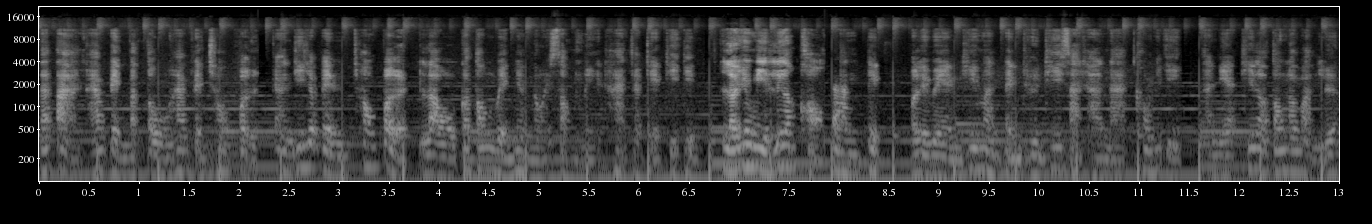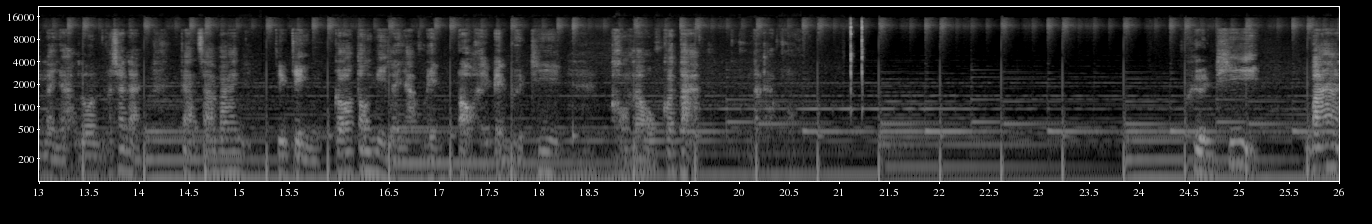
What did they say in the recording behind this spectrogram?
หน้าต่างห้ามเป็นประตูห้ามเป็นช่องเปิด การที่จะเป็นช่องเปิดเราก็ต้องเว้นอย่างน้อย 2 เมตรห่างจากเขตที่ดินแล้วยังมีเรื่องของการติดบริเวณที่มันเป็นพื้นที่สาธารณะเข้ามาอีกอันเนี้ยที่เราต้องระวังเรื่องระยะร่นเพราะฉะนั้นการสร้างบ้านจริงๆ ก็ต้องมีระยะเว้นต่อให้เป็นพื้นที่ของเราก็ตามนะครับผมพื้นที่บ้าน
